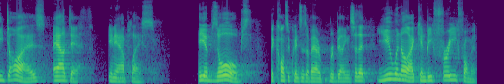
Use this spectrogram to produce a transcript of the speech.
he dies our death in our place. He absorbs the consequences of our rebellion so that you and I can be free from it.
